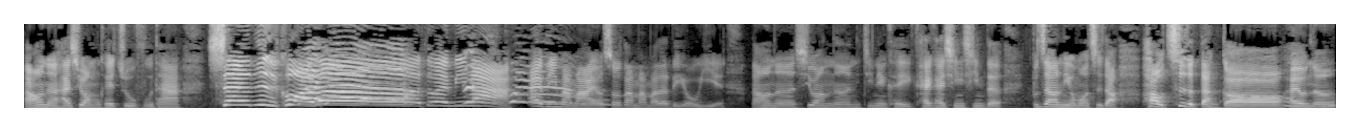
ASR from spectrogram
然后呢，他希望我们可以祝福他生日快乐。对，Mira，艾比妈妈有收到妈妈的留言，然后呢，希望呢你今天可以开开心心的。不知道你有没有吃到好吃的蛋糕？还有呢？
